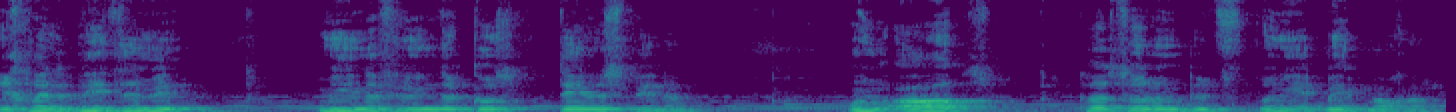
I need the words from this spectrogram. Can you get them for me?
Ich will wieder mit meinen Freunden Tennis spielen. Und A Personen mitmachen.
